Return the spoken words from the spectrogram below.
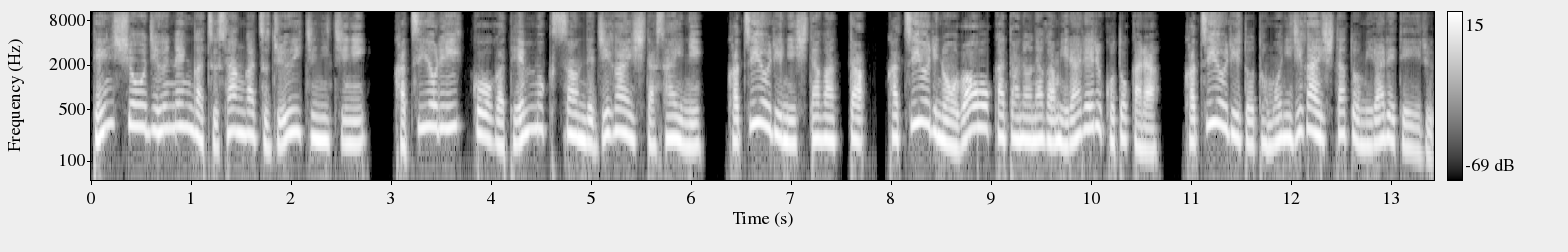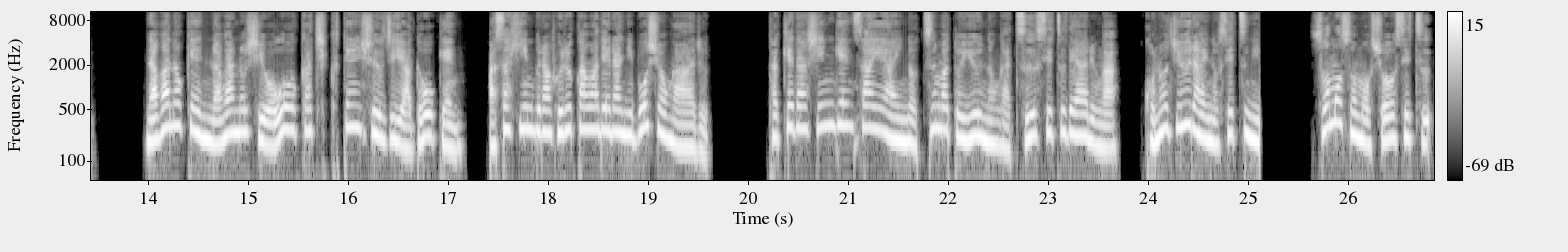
天正10年月3月11日に、勝頼一行が天目山で自害した際に、勝頼に従った勝頼の馬王方の名が見られることから、勝頼と共に自害したと見られている。長野県長野市大岡地区天修寺や道県、朝日村古川寺に墓所がある。武田信玄最愛の妻というのが通説であるが、この従来の説に、そもそも小説、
